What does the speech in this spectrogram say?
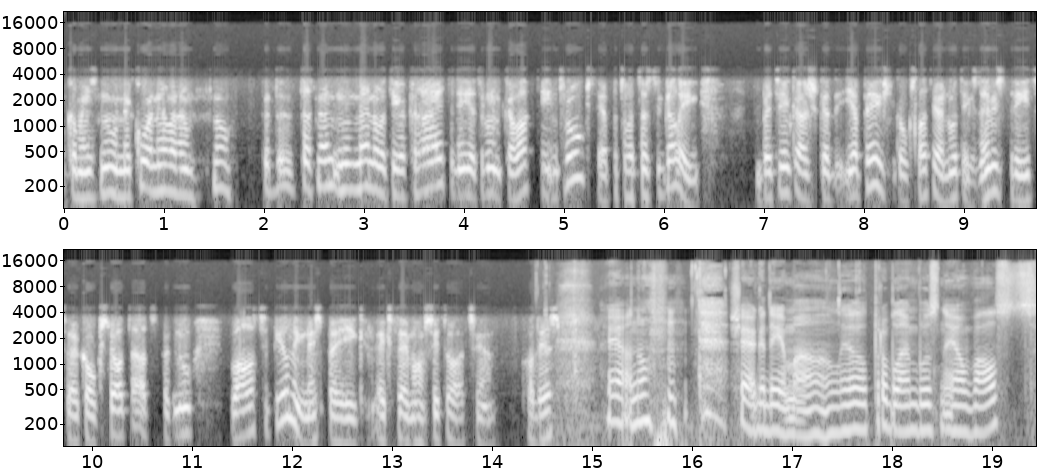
ka mēs nu, neko nevaram. Nu, tas ne, nenotiek raiti, neiet runa, ka vakcīna trūkst, ja par to tas ir galīgi. Bet vienkārši, kad ja pēkšņi kaut kas Latvijā notiek zemestrīce vai kaut kas vēl tāds, tad nu, valsts ir pilnīgi nespējīga ekstrēmām situācijām. Paldies! Jā, nu, šajā gadījumā liela problēma būs ne jau valsts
